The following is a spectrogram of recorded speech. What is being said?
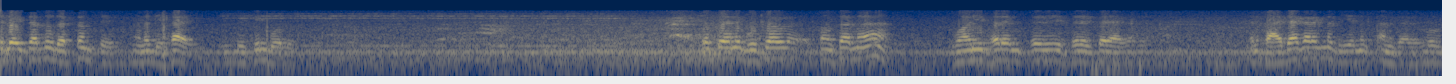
એટલે એક જાતનું દર્શન છે અને દેખાય. દેખીને બોલે. તો એને એને સંસાર સંસારમાં વાણી ફરે ફેરી ફેરે કર્યા કરે. એને ફાયદાકારક નથી એ નુકસાનકારક બહુ.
